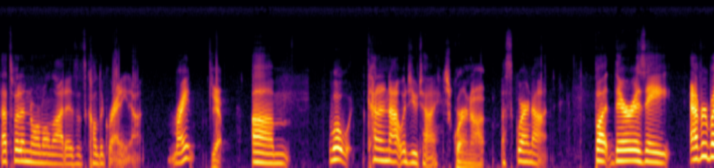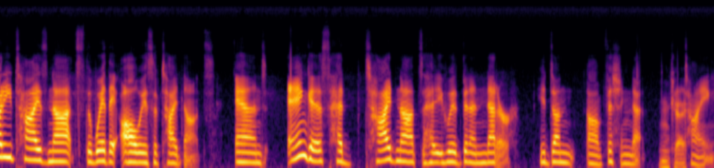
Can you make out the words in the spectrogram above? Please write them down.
That's what a normal knot is. It's called a granny knot, right? Yep. Um, what kind of knot would you tie? Square knot. A square knot. But there is a everybody ties knots the way they always have tied knots. And Angus had tied knots. Who had been a netter. He had done um, fishing net Okay. tying.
